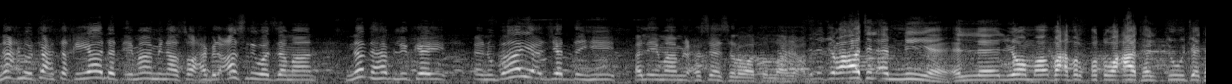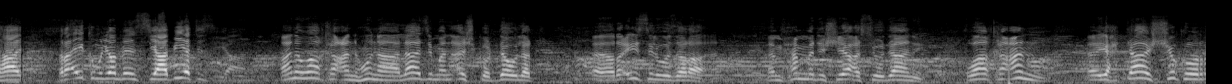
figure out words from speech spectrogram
نحن تحت قيادة إمامنا صاحب العصر والزمان نذهب لكي نبايع جده الإمام الحسين صلوات الله عليه. الإجراءات الأمنية ال- اليوم بعض القطوعات هل توجد هاي؟ رأيكم اليوم بانسيابية الزيارة؟ أنا واقعا هنا لازم أن أشكر دولة آه، رئيس الوزراء محمد الشياع السوداني. واقعا آه، يحتاج شكر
